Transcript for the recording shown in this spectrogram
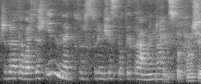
żeby ratować też innych, którzy, z którymi się spotykamy. No. Spotkamy się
